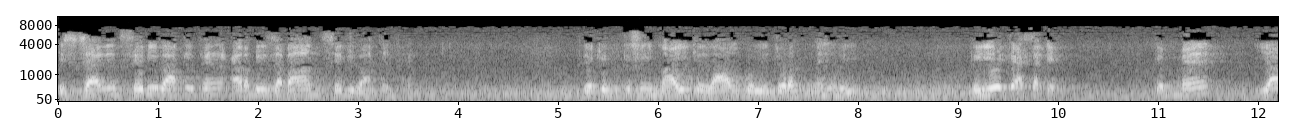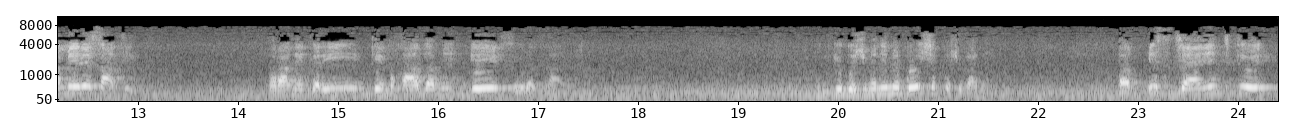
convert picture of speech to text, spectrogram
اس چیلنج سے بھی واقف ہیں، عربی زبان سے بھی واقف ہیں۔ لیکن کسی مائی کے لال کو یہ ضرورت نہیں ہوئی کہ یہ کہہ سکے کہ میں یا میرے ساتھی قرآن کریم کے مقابلہ میں ایک صورت لا ان کی دشمنی میں کوئی شک و شبہ نہیں۔ اور اس چیلنج کے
